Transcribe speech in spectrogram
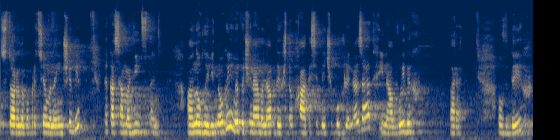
сторону, попрацюємо на інший бік. Така сама відстань ноги від ноги. І ми починаємо на вдих штовхати сідничі бугри назад і на видих вперед. Вдих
